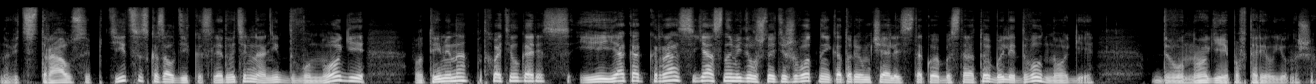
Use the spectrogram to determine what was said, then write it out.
«Но ведь страусы — птицы», — сказал Дик, — следовательно, они двуногие. «Вот именно», — подхватил Гаррис. «И я как раз ясно видел, что эти животные, которые умчались с такой быстротой, были двуногие». «Двуногие», — повторил юноша.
